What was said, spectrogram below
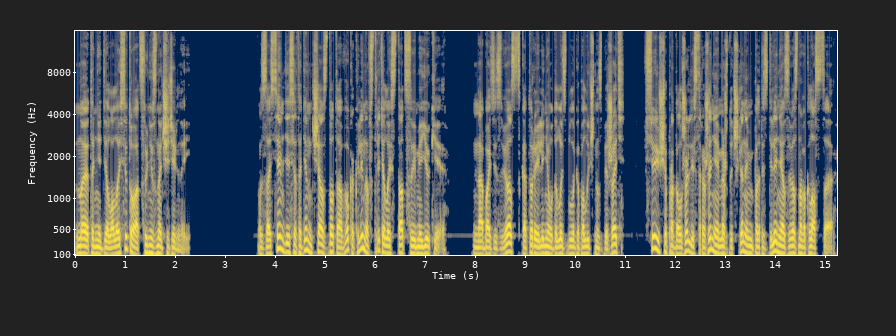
но это не делало ситуацию незначительной. За 71 час до того, как Лина встретилась с Тацией Миюки, на базе звезд, с которой Лине удалось благополучно сбежать, все еще продолжались сражения между членами подразделения звездного класса.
